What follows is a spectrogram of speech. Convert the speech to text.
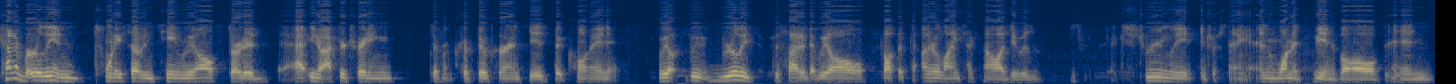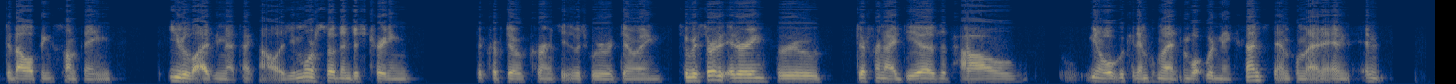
kind of early in 2017, we all started, at, you know, after trading different cryptocurrencies, Bitcoin, we we really decided that we all thought that the underlying technology was extremely interesting and wanted to be involved in developing something utilizing that technology, more so than just trading the cryptocurrencies, which we were doing. So we started iterating through different ideas of how, you know, what we could implement and what would make sense to implement and, and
